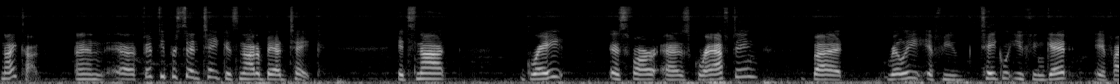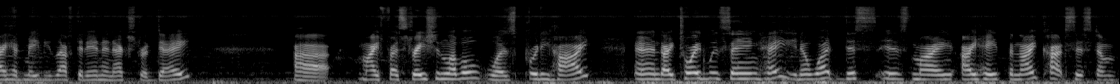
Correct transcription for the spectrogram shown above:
NICOT. And 50% uh, take is not a bad take. It's not great as far as grafting, but really if you take what you can get, if I had maybe left it in an extra day, uh, my frustration level was pretty high. And I toyed with saying, hey, you know what? This is my I hate the NICOT system.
